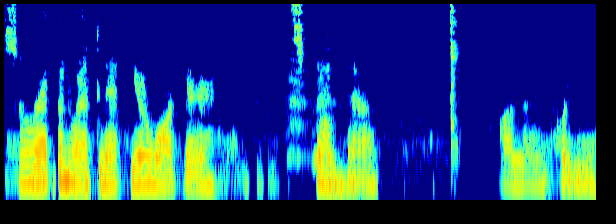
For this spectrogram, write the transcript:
So wet and wet, let your water spread the color for you.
